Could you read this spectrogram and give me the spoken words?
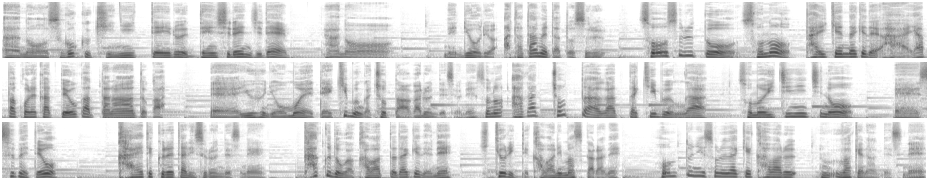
あのすごく気に入っている電子レンジであの、ね、料理を温めたとする。そうするとその体験だけでああやっぱこれ買ってよかったなとか、えー、いうふうに思えて気分がちょっと上がるんですよね。その上がちょっと上がった気分がその一日の、えー、全てを変えてくれたりするんですね。角度が変わっただけでね飛距離って変わりますからね。本当にそれだけ変わるわけなんですね。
